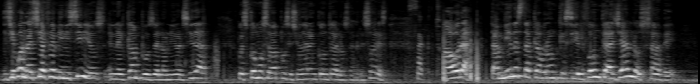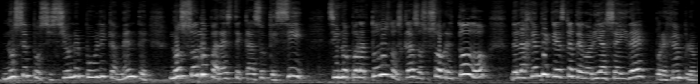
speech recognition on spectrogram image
Dice, bueno, si hay feminicidios en el campus de la universidad, pues cómo se va a posicionar en contra de los agresores. Exacto. Ahora, también está cabrón que si el FONCA ya lo sabe, no se posicione públicamente, no solo para este caso que sí, sino para todos los casos, sobre todo de la gente que es categoría C y D, por ejemplo,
